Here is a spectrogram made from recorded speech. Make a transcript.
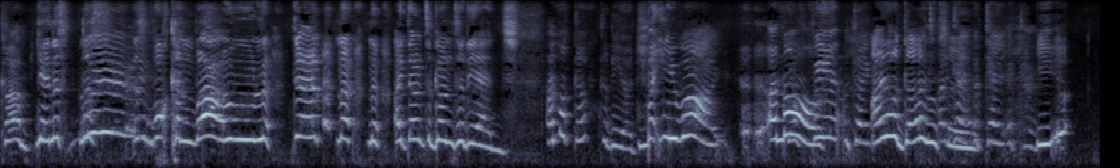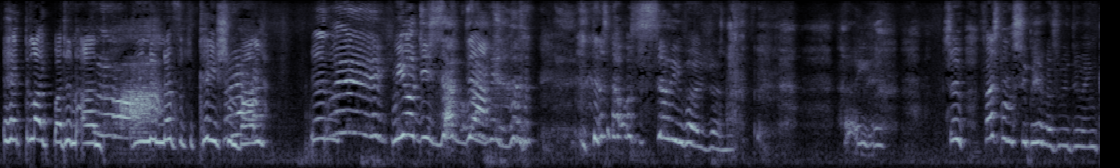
Come. Yeah, let's let's, let's rock and roll. No, no, I don't want to go to the edge. I'm not going to the edge. But you are. Uh, uh, I know. okay. I'm not going to. Okay, okay. You hit the like button and ring the notification bell. We already said that. That was a silly version. So, first on the superheroes we're doing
